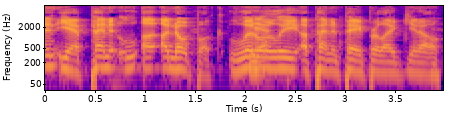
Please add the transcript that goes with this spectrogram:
and yeah, pen a, a notebook. Literally a pen and paper like, you know,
